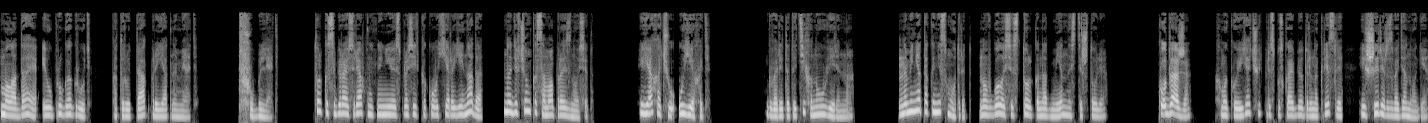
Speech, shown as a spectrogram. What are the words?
Молодая и упругая грудь, которую так приятно мять. Тьфу, блядь. Только собираюсь рявкнуть на нее и спросить, какого хера ей надо, но девчонка сама произносит. «Я хочу уехать», — говорит это тихо, но уверенно. На меня так и не смотрит, но в голосе столько надменности, что ли. «Куда же?» — хмыкаю я, чуть приспуская бедра на кресле и шире разводя ноги.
